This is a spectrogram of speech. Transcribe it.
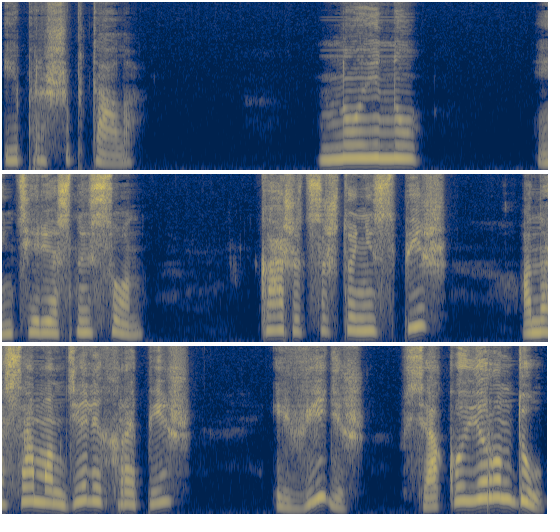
и прошептала. «Ну и ну! Интересный сон. Кажется, что не спишь, а на самом деле храпишь и видишь всякую ерунду.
